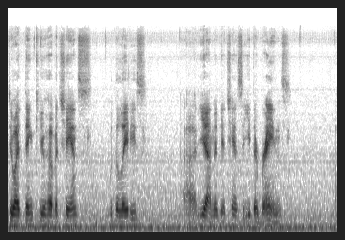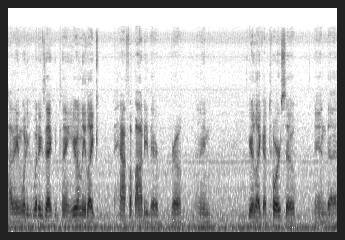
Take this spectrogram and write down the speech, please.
Do I think you have a chance with the ladies? Uh, yeah, maybe a chance to eat their brains. I mean, what what exactly playing? You're only like half a body there, bro. I mean, you're like a torso, and uh,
